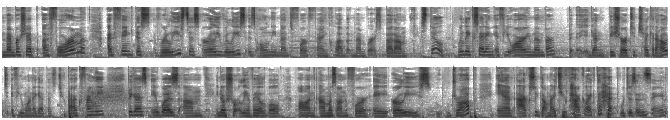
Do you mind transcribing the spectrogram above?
membership uh, forum. I think this release, this early release, is only meant for fan club members, but um, still really exciting if you are a member. But again, be sure to check it out if you want to get this two pack finally, because it was um, you know shortly available on Amazon for a early drop, and I actually got my two pack like that, which is insane.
